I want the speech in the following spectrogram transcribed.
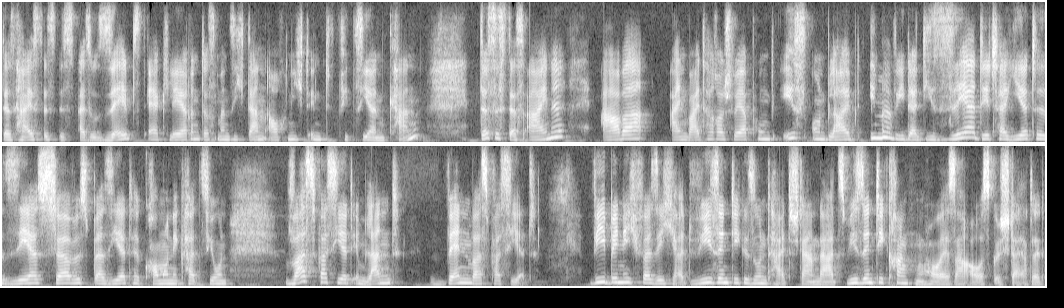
Das heißt, es ist also selbsterklärend, dass man sich dann auch nicht infizieren kann. Das ist das eine. Aber ein weiterer Schwerpunkt ist und bleibt immer wieder die sehr detaillierte, sehr servicebasierte Kommunikation was passiert im Land, wenn was passiert. Wie bin ich versichert? Wie sind die Gesundheitsstandards? Wie sind die Krankenhäuser ausgestattet?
